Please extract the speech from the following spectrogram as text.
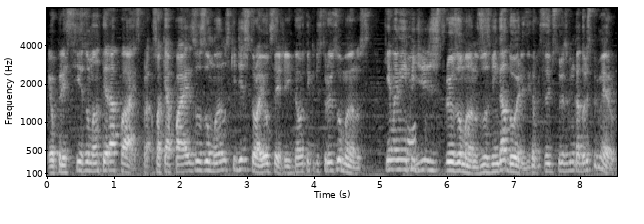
Eu preciso manter a paz. Pra... Só que a paz os humanos que destrói. Ou seja, então eu tenho que destruir os humanos. Quem vai me impedir de destruir os humanos? Os Vingadores. Então eu preciso destruir os Vingadores primeiro.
